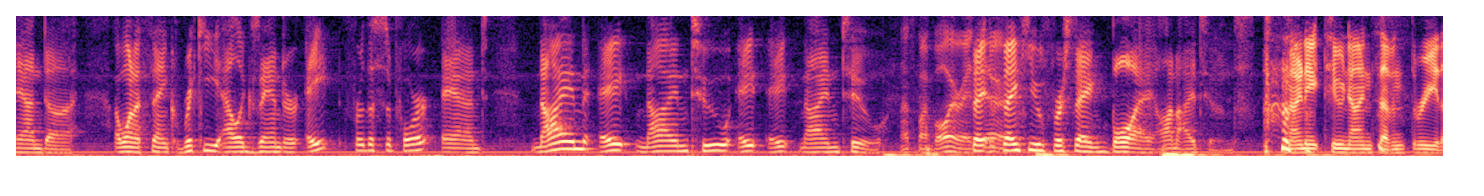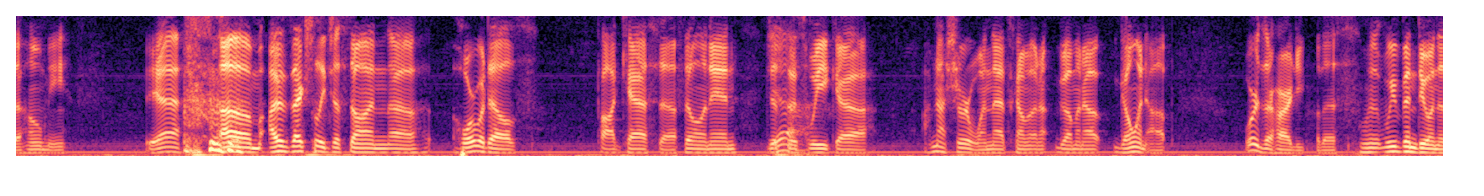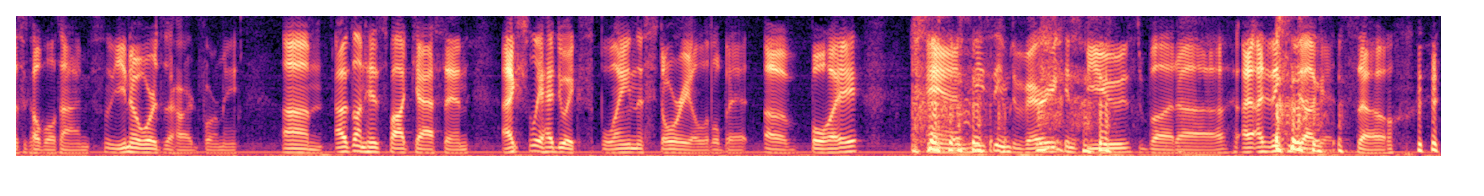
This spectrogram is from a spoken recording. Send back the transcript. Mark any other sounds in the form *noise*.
And uh, I want to thank Ricky Alexander 8 for the support and 989288892. That's my boy right Th- there. Thank you for saying boy on iTunes. *laughs* 982973 the homie yeah *laughs* um i was actually just on uh horwadell's podcast uh filling in just Yeah. this week uh i'm not sure when that's coming up coming up going up. Words are hard know this. We- we've been doing this a couple of times. You know words are hard for me. Um i was on his podcast and i actually had to explain the story a little bit of boy and he seemed very *laughs* confused but uh i, I think he dug it so *laughs*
